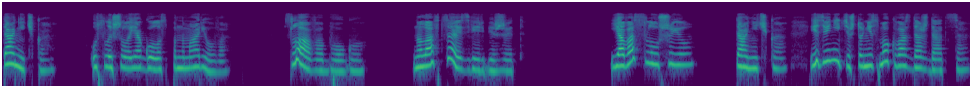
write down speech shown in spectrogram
«Танечка!» — услышала я голос Пономарева. «Слава Богу! На ловца и зверь бежит!» «Я вас слушаю!» Танечка, извините, что не смог вас дождаться.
